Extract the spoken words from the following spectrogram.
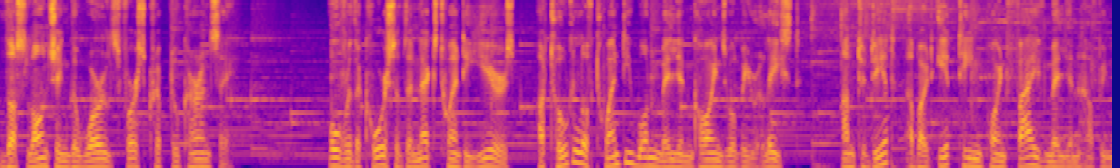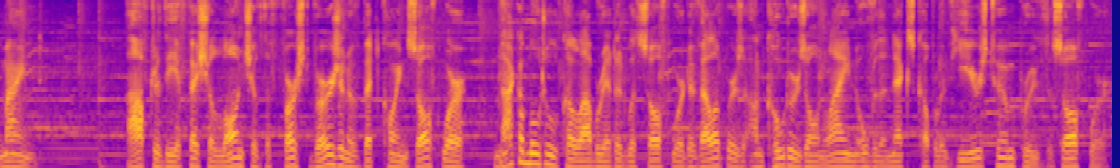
thus launching the world's first cryptocurrency. Over the course of the next 20 years, a total of 21 million coins will be released, and to date, about 18.5 million have been mined. After the official launch of the first version of Bitcoin software, Nakamoto collaborated with software developers and coders online over the next couple of years to improve the software.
